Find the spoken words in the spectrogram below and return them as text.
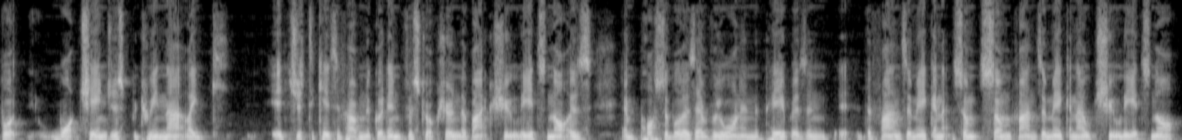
but what changes between that? Like, it's just a case of having a good infrastructure in the back. Surely it's not as impossible as everyone in the papers and uh, the fans are making. Some some fans are making out. Surely it's not.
